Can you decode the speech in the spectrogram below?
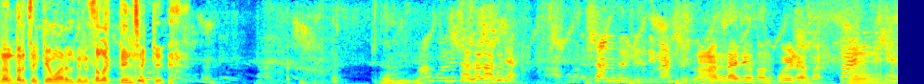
नंतर चक्के मारेल तिने. सलग तीन चक्के अंदाज येतो हम्म.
